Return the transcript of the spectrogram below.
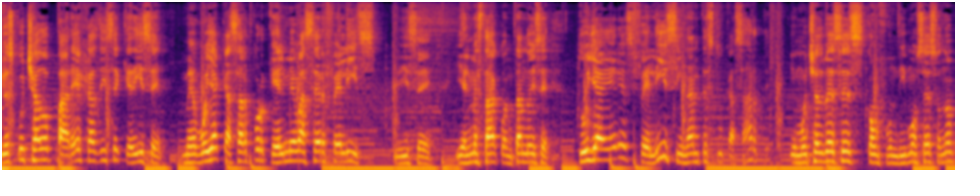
Yo he escuchado parejas, dice, que dice, me voy a casar porque él me va a hacer feliz. Y dice, y él me estaba contando, dice, tú ya eres feliz sin antes tú casarte. Y muchas veces confundimos eso, ¿no?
